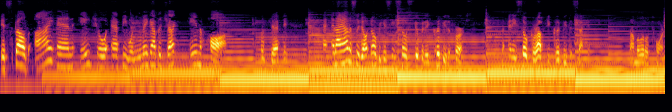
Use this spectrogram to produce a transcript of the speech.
It's spelled I-N-H-O-F-E. When you make out the check, in Hoff. Okay? And I honestly don't know because he's so stupid it could be the first. And he's so corrupt it could be the second. So I'm a little torn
